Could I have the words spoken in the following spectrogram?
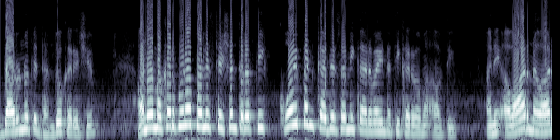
દારૂનો તે ધંધો કરે છે અને મકરપુરા પોલીસ સ્ટેશન તરફથી કોઈ પણ કાયદેસરની કાર્યવાહી નથી કરવામાં આવતી અને અવારનવાર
